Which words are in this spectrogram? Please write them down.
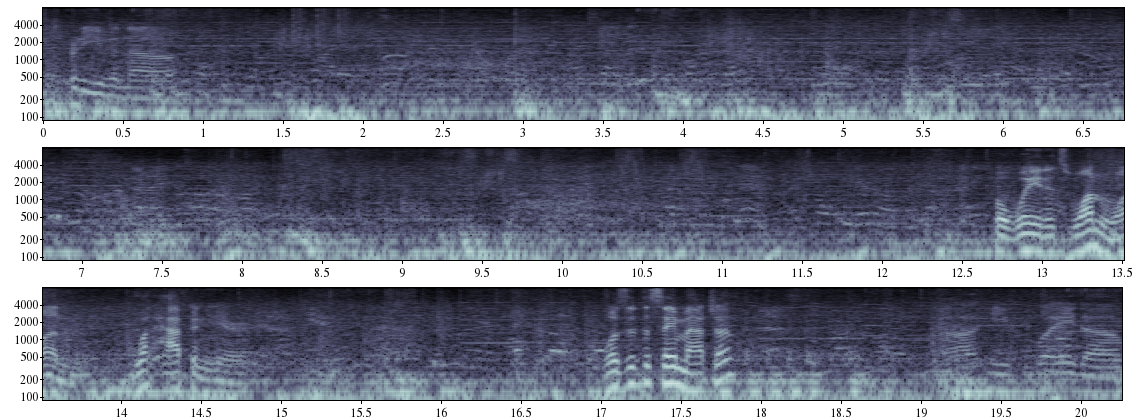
It's pretty even now. But wait, it's 1 1. What happened here? Was it the same matchup? Uh, he played um,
